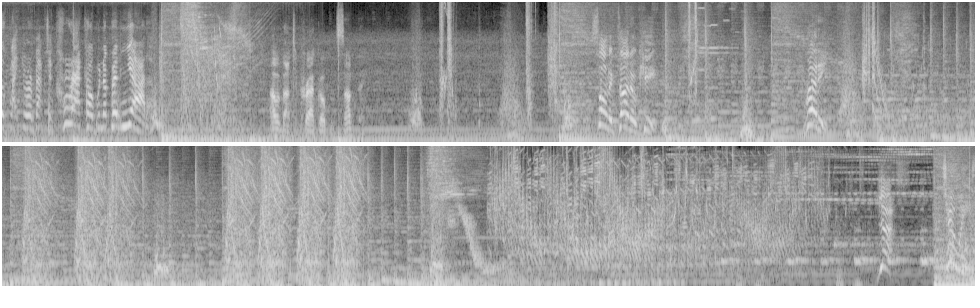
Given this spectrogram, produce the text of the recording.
look like you're about to crack open a pinata. I'm about to crack open something. Sonic Dino Key! Ready! Yes! Too easy.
